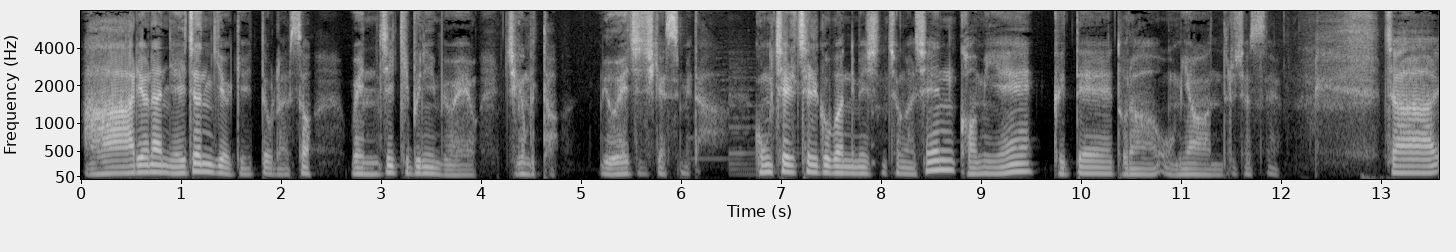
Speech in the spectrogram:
아련한 예전 기억이 떠올라서 왠지 기분이 묘해요. 지금부터 묘해지시겠습니다. 0779번님이 신청하신 거미의 그대 돌아오면 들으셨어요. 자,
